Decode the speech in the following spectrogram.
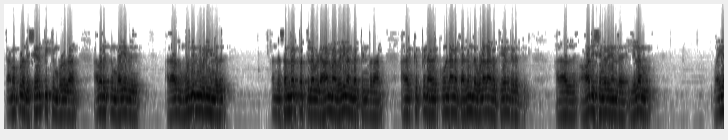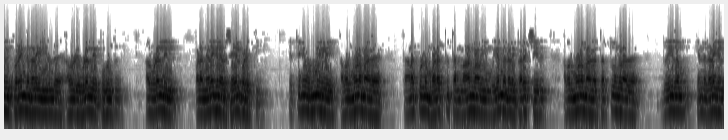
தமக்குள் அதை சேர்ப்பிக்கும் பொழுதுதான் அவருக்கும் வயது அதாவது முதிர்ந்து விடுகின்றது. அந்த சந்தர்ப்பத்தில் அவருடைய ஆன்மா வெளிவந்த பின்புதான் அதற்கு பின் அதற்கு உண்டான தகுந்த உடலாக தேர்ந்தெடுத்து அதாவது ஆதிசங்கர் என்ற இளம் வயது குறைந்த நிலையில் இருந்த அவருடைய உடலிலே புகுந்து அவர் உடலில் பல நிலைகளை அவர் செயல்படுத்தி எத்தனையோ உண்மைகளை அவர் மூலமாக தனக்குள்ளும் வளர்த்து தன் ஆன்மாவையும் உயர்ந்த நிலை பெறச் செய்து அவர் மூலமாக தத்துவங்களாக துவைதம் என்ற நிலைகள்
